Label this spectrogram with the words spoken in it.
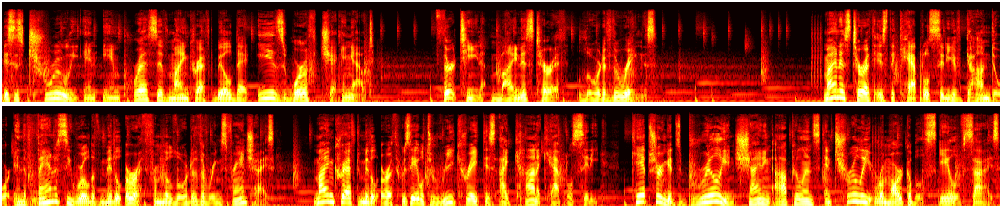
This is truly an impressive Minecraft build that is worth checking out. 13. Minas Tirith, Lord of the Rings. Minas Tirith is the capital city of Gondor in the fantasy world of Middle-earth from the Lord of the Rings franchise. Minecraft Middle-earth was able to recreate this iconic capital city capturing its brilliant shining opulence and truly remarkable scale of size.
